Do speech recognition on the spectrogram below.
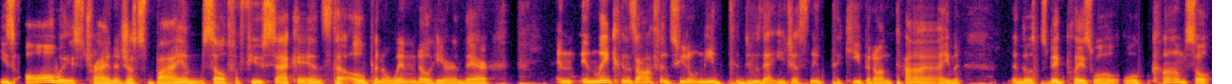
He's always trying to just buy himself a few seconds to open a window here and there. And in Lincoln's offense, you don't need to do that. You just need to keep it on time, and those big plays will will come. So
